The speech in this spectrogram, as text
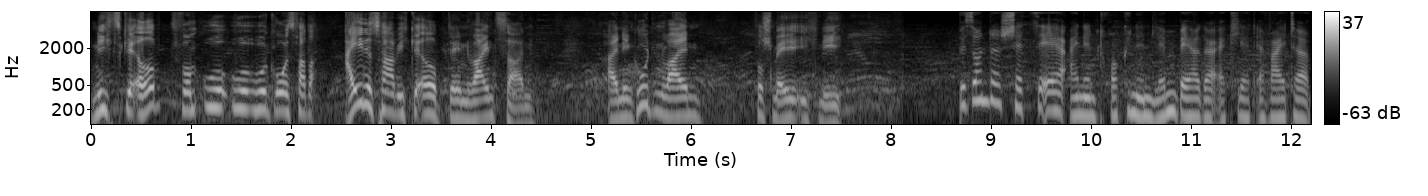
nichts geerbt vom Ur-Ur-Urgroßvater. Eines habe ich geerbt, den Weinzahn. Einen guten Wein verschmähe ich nie. Besonders schätze er einen trockenen Lemberger, erklärt er weiter.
